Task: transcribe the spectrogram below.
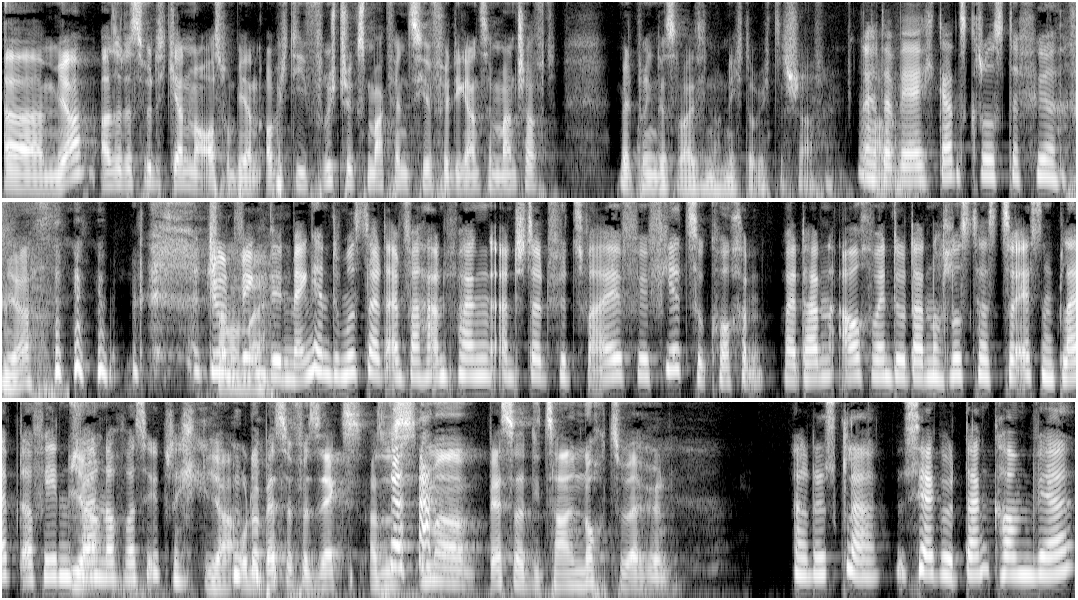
Ähm, ja, also das würde ich gerne mal ausprobieren. Ob ich die Frühstücksmuffins hier für die ganze Mannschaft mitbringe, das weiß ich noch nicht, ob ich das schaffe. Ja, da wäre ich ganz groß dafür. Ja. du, und wegen mal. den Mengen, du musst halt einfach anfangen, anstatt für zwei, für vier zu kochen. Weil dann, auch wenn du dann noch Lust hast zu essen, bleibt auf jeden ja. Fall noch was übrig. Ja, oder besser für sechs. Also es ist immer besser, die Zahlen noch zu erhöhen. Alles klar. Sehr gut. Dann kommen wir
